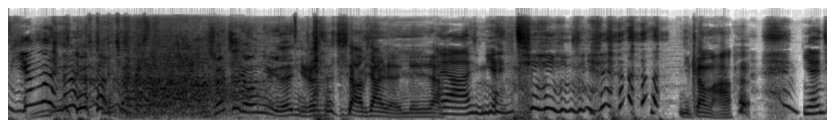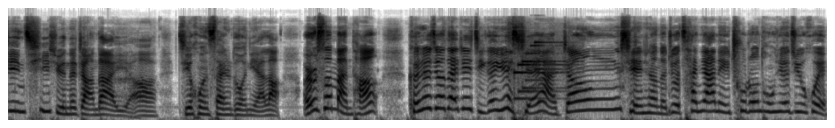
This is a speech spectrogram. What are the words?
皮子，你说这种女的，你说她吓不吓人？真是，哎呀，年近 你干嘛？年近七旬的张大爷啊，结婚三十多年了，儿孙满堂。可是就在这几个月前呀、张先生呢就参加那初中同学聚会，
